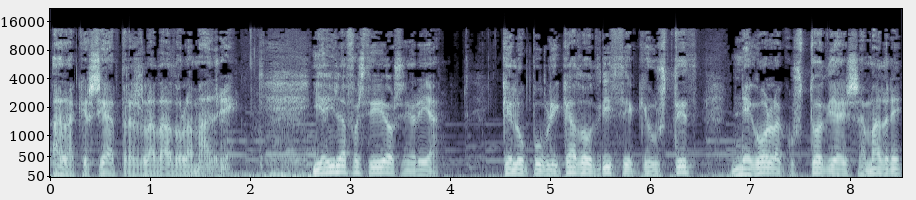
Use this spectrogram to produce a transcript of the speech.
a la que se ha trasladado la madre. Y ahí la fastidió, señoría que lo publicado dice que usted negó la custodia a esa madre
